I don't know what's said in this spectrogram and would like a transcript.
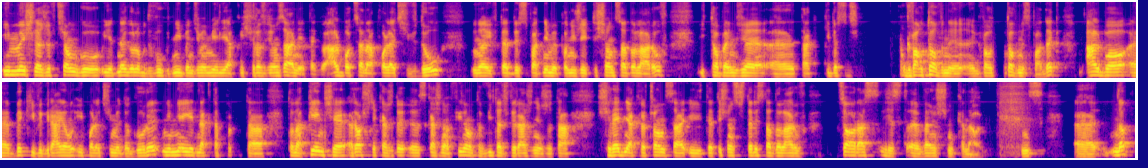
i myślę, że w ciągu jednego lub dwóch dni będziemy mieli jakieś rozwiązanie tego. Albo cena poleci w dół, no i wtedy spadniemy poniżej tysiąca dolarów i to będzie e, taki dosyć gwałtowny, gwałtowny spadek, albo e, byki wygrają i polecimy do góry. Niemniej jednak ta, ta, to napięcie rośnie każdy, z każdą chwilą, to widać wyraźnie, że ta średnia krocząca i te 1400 dolarów coraz jest e, węższym kanałem. Więc e, no,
